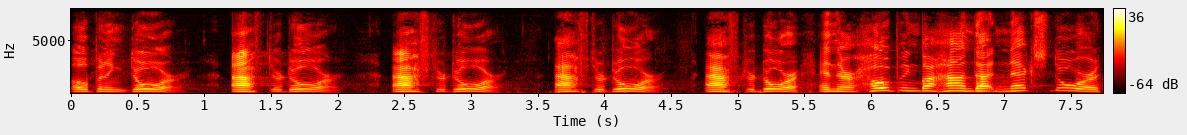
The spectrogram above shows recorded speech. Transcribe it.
opening door after door after door after door after door. And they're hoping behind that next door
